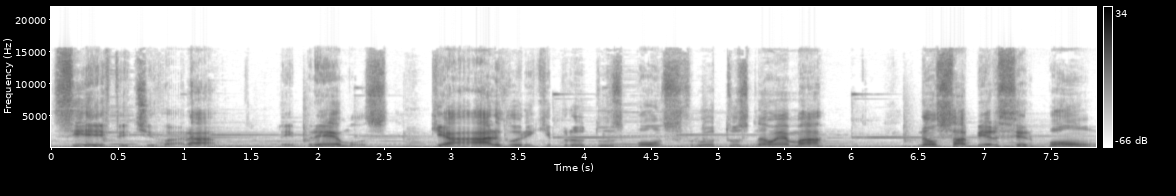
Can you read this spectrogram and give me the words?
se efetivará. Lembremos que a árvore que produz bons frutos não é má, não saber ser bom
